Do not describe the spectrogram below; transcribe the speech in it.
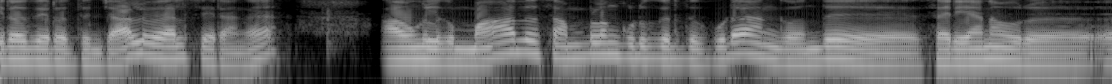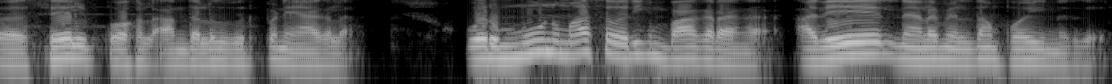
இருபது இருபத்தஞ்சு ஆள் வேலை செய்கிறாங்க அவங்களுக்கு மாத சம்பளம் கொடுக்கறதுக்கு கூட அங்கே வந்து சரியான ஒரு சேல் போகலை. அந்த அளவுக்கு விற்பனை ஆகலை. ஒரு மூணு மாதம் வரைக்கும் பார்க்குறாங்க அதே நிலமையில் தான் போயின்னு இருக்குது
